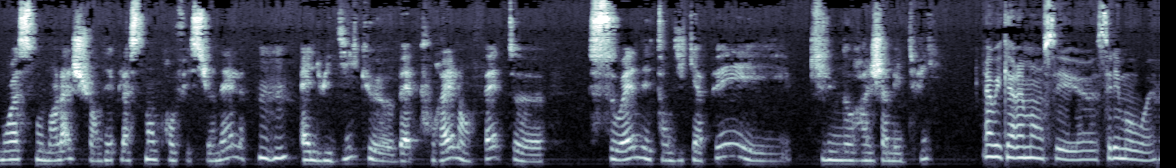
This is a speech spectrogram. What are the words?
Moi, à ce moment-là, je suis en déplacement professionnel. Mm-hmm. Elle lui dit que ben, pour elle, en fait, Soen est handicapé et qu'il n'aura jamais de vie. Ah oui, carrément, c'est euh, les mots, ouais.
